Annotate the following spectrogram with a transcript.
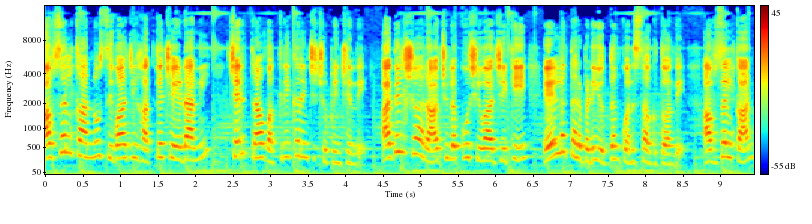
అఫ్జల్ ఖాన్ను శివాజీ హత్య చేయడాన్ని చరిత్ర వక్రీకరించి చూపించింది. ఆదిల్ షా రాజులకు శివాజీకి ఏళ్ళ తరబడి యుద్ధం కొనసాగుతోంది. అఫ్జల్ ఖాన్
